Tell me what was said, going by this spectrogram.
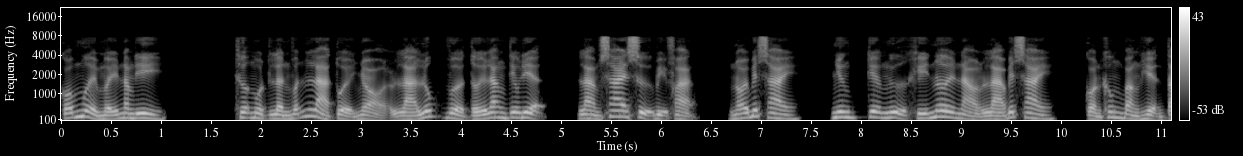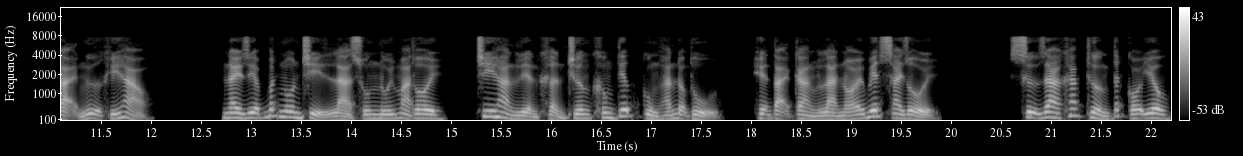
Có mười mấy năm đi. Thượng một lần vẫn là tuổi nhỏ là lúc vừa tới lăng tiêu điện, làm sai sự bị phạt, nói biết sai, nhưng kia ngự khí nơi nào là biết sai, còn không bằng hiện tại ngự khí hảo. Này Diệp bất ngôn chỉ là xuống núi mà thôi, chi hàn liền khẩn trương không tiếp cùng hắn động thủ, hiện tại càng là nói biết sai rồi. Sự ra khác thường tất có yêu.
